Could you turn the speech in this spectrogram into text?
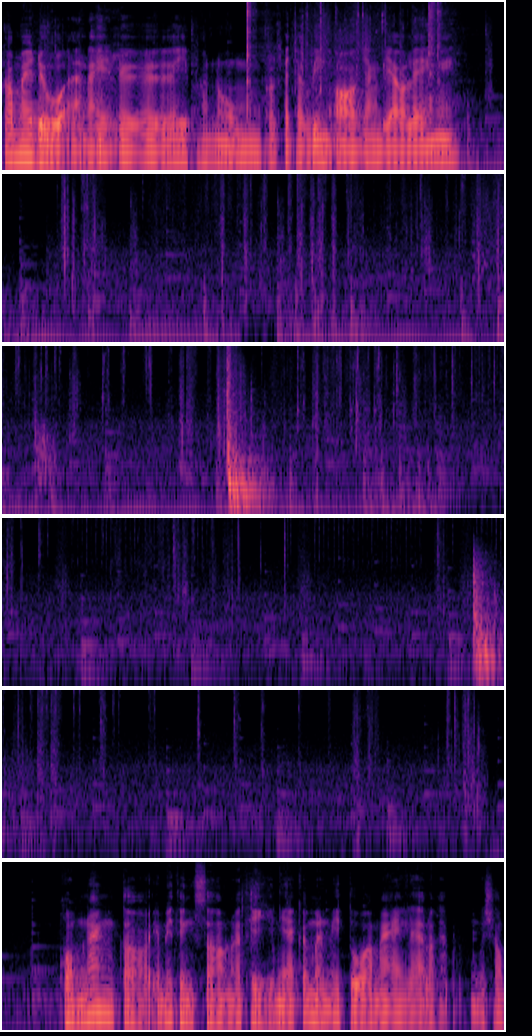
ก็ไม่ดูอะไรเลยพ่อหนุ่มก็แค่จะวิ่งออกอย่างเดียวเลยไง ผมนั่งต่อยังไม่ถึง 2 นาทีเนี่ยก็เหมือนมีตัวมาอีกแล้วหรอครับคุณผู้ชม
